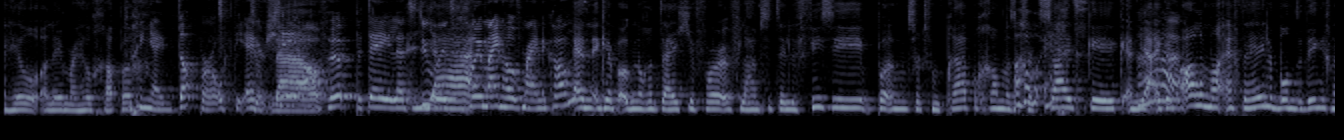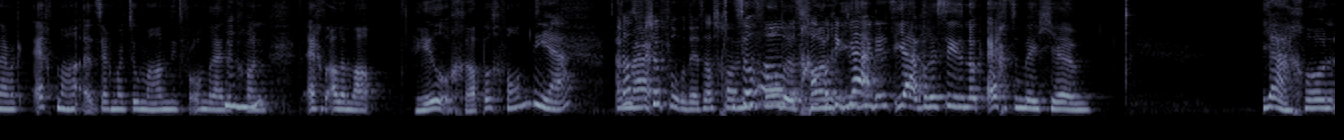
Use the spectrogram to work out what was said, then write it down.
heel, alleen maar heel grappig. Toen ging jij dapper op die NRC nou, af, huppatee, let's do ja, it. Gooi mijn hoofd maar in de krant. En ik heb ook nog een tijdje voor Vlaamse televisie, een soort van praatprogramma, een oh, soort sidekick. En ja, ik heb ah. allemaal echt hele bonte dingen gedaan, waar ik echt, mijn, zeg maar, toen mijn hand niet voor omdraaide, ik mhm. gewoon het echt allemaal heel grappig vond. Ja. Dat, maar, zo voelde het. als gewoon, zo voelde oh, het grappig, gewoon, ik ja, dit. Ja, precies. En ook echt een beetje... Ja, gewoon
